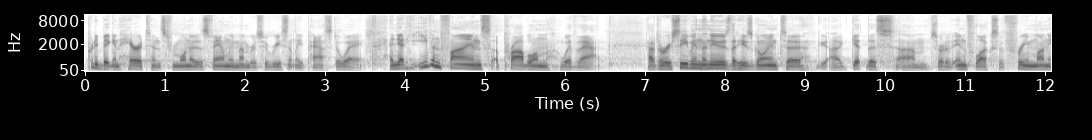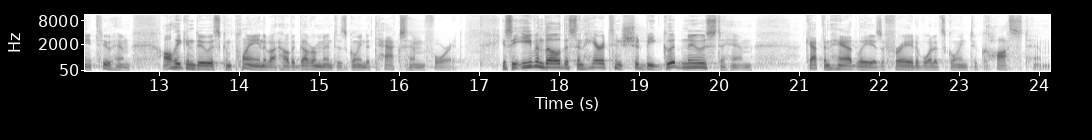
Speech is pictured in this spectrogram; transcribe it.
pretty big inheritance from one of his family members who recently passed away. And yet he even finds a problem with that. After receiving the news that he's going to uh, get this um, sort of influx of free money to him, all he can do is complain about how the government is going to tax him for it. You see, even though this inheritance should be good news to him, Captain Hadley is afraid of what it's going to cost him.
